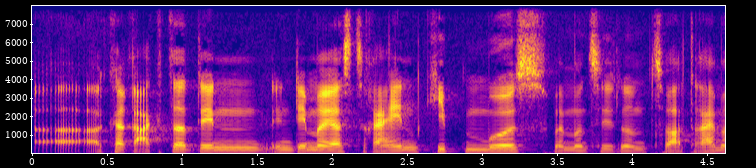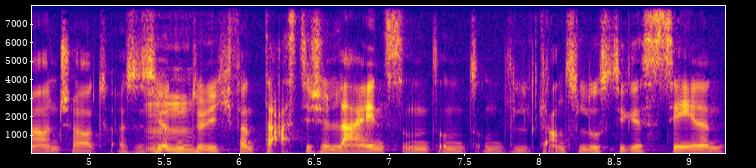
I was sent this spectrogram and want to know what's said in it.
ein Charakter, den, in den man erst reinkippen muss, wenn man sie dann zwei, dreimal anschaut. Also sie hat natürlich fantastische Lines und, und, und ganz lustige Szenen.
